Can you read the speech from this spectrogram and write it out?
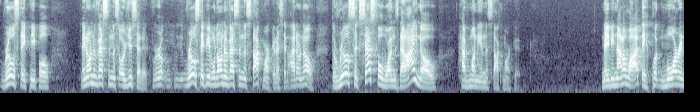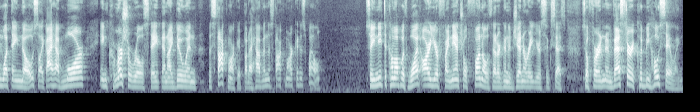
real estate people, they don't invest in this, or you said it, real, real estate people don't invest in the stock market? I said, I don't know. The real successful ones that I know have money in the stock market. Maybe not a lot, they put more in what they know. So, like, I have more in commercial real estate than I do in the stock market, but I have in the stock market as well. So you need to come up with what are your financial funnels that are going to generate your success. So for an investor, it could be wholesaling,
